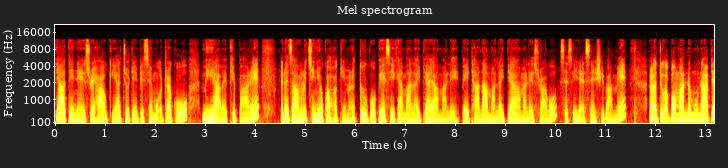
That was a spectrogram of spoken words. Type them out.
ပြသင့်နေဆိုတဲ့ဟာကိုကေကကြိုတင်ပြင်ဆင်မှုအတွက်ကိုမေးတာပဲဖြစ်ပါတယ်အဲ့ဒါကြောင့်မလို့ချင်းညိုကွာဟွက်ခင်မှာသူ့ကိုဘယ်ဆေးကမ်းမှာလိုက်ပြရမှာလဲဘယ်ဌာနမှာလိုက်ပြရမှာလဲဆိုတာကိုစစ်ဆေးတဲ့အဆင့်ရှိပါမယ်အဲ့တော့သူအပေါ်မှာနမူနာပြ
